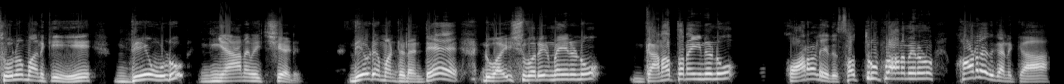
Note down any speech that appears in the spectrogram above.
సొలోమానికి దేవుడు జ్ఞానం ఇచ్చాడు. దేవుడు ఏమంటాడంటే నువ్వు ఐశ్వర్యమైనను ఘనతనైనను కోరలేదు. శత్రు ప్రాణమైనను కోరలేదు కనుక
